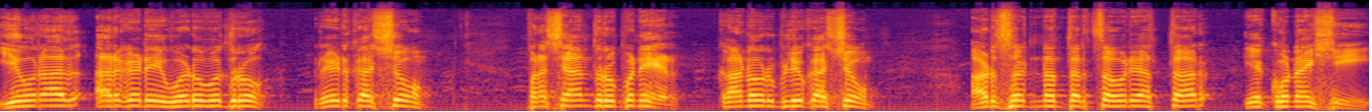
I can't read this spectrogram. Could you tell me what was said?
युवराज आरगडे वडू रेड काश्योम प्रशांत रुपनेर कानूर ब्ल्यू काश्योम अडुसष्ट नंतर चौऱ्याहत्तर एकोणऐंशी.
